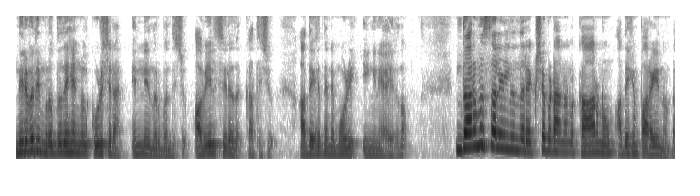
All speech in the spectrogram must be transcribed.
നിരവധി മൃതദേഹങ്ങൾ കുഴിച്ചിടാൻ എന്നെ നിർബന്ധിച്ചു. അവയിൽ ചിലത് കത്തിച്ചു. അദ്ദേഹത്തിന്റെ മൊഴി ഇങ്ങനെയായിരുന്നു. ധർമ്മസ്ഥലയിൽ നിന്ന് രക്ഷപ്പെടാനുള്ള കാരണവും അദ്ദേഹം പറയുന്നുണ്ട്.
